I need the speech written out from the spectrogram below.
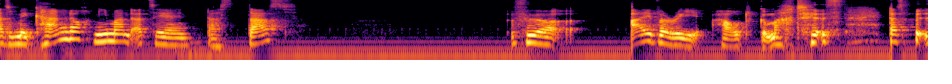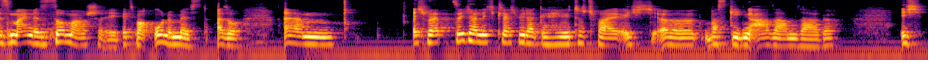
also mir kann doch niemand erzählen, dass das für Ivory Haut gemacht ist. Das ist meine Sommershade. Jetzt mal ohne Mist. Also, ähm, ich werde sicherlich gleich wieder gehatet, weil ich äh, was gegen Asam sage. Ich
